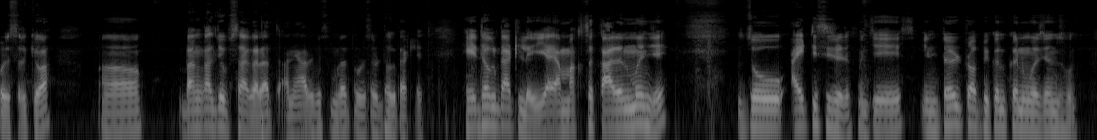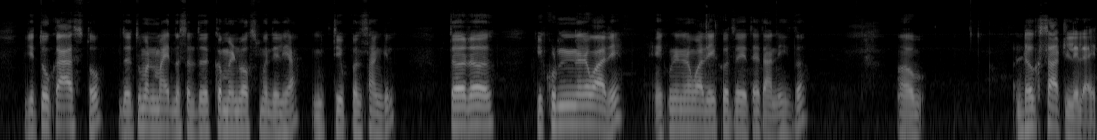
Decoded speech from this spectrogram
परिसर किंवा बंगालच्या उपसागरात आणि अरबी समुद्रात थोडेसे ढग दाटलेत हे ढग दाटले या मागचं कारण म्हणजे जो आय टी सी रेड म्हणजे इंटर ट्रॉपिकल कन्व्हर्जन झोन म्हणजे तो काय असतो? जर तुम्हाला माहीत नसेल तर कमेंट बॉक्समध्ये लिहा. मी ते पण सांगेल. तर इकडून येणारे वारे इकडून येणारे वारे एकत्र येत आहेत आणि इथं ढग साठलेले आहेत.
